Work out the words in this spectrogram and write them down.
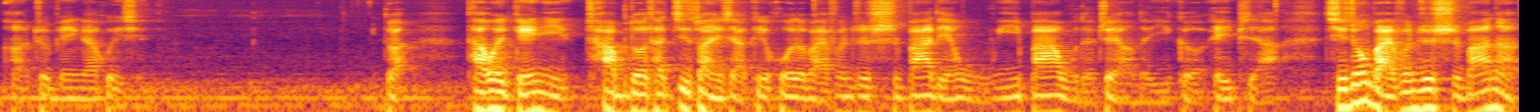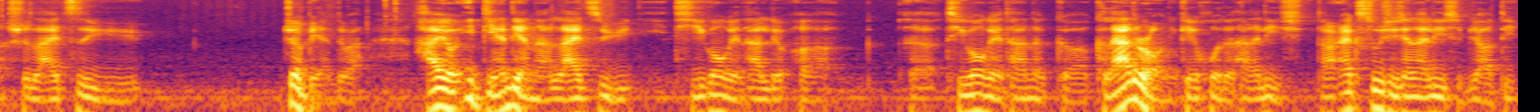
啊，这边应该会写，对吧？他会给你差不多，他计算一下可以获得百分之十八点五一八五的这样的一个 APR，其中百分之十八呢是来自于这边，对吧？还有一点点呢来自于你提供给他留呃呃提供给他那个 collateral，你可以获得他的利息。当然，X Sushi 现在利息比较低。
